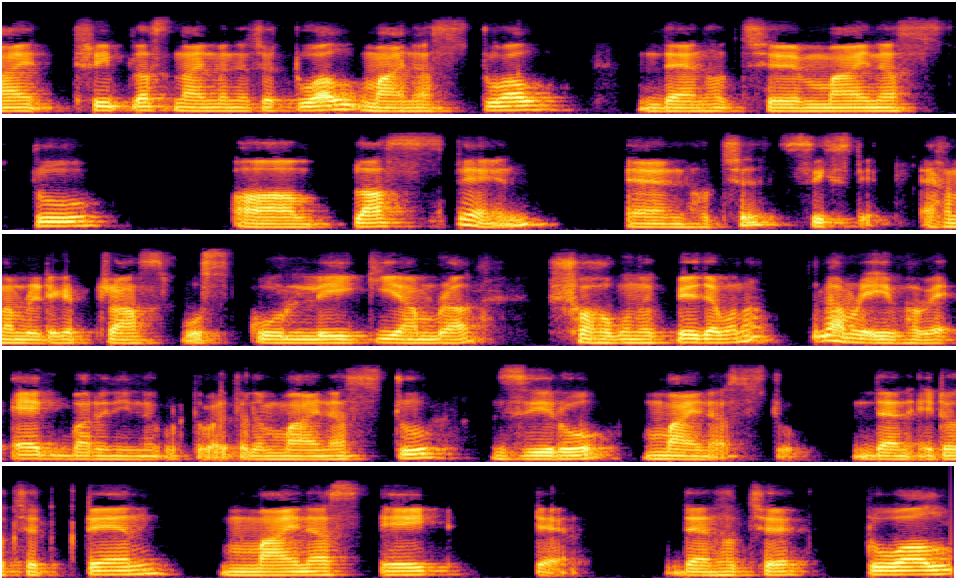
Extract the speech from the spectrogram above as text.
nine three plus nine মানে হচ্ছে টুয়েলভ মাইনাস টুয়েলভ দেন হচ্ছে minus two plus ten and হচ্ছে সিক্সটিন এখন আমরা এটাকে ট্রান্সপোজ করলেই কি আমরা সহগুণক পেয়ে যাব না, তাহলে আমরা এইভাবে একবারে নির্ণয় করতে পারি, তাহলে minus two zero minus two then এটা হচ্ছে ten minus eight ten then হচ্ছে টুয়েলভ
